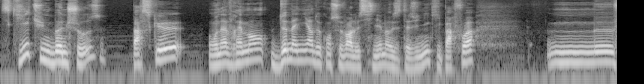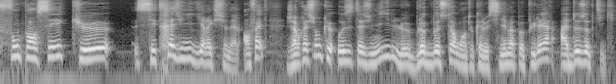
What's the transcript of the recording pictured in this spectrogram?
Ce qui est une bonne chose parce que on a vraiment deux manières de concevoir le cinéma aux états unis qui parfois me font penser que c'est très unidirectionnel. En fait, j'ai l'impression qu'aux états unis le blockbuster, ou en tout cas le cinéma populaire, a deux optiques.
